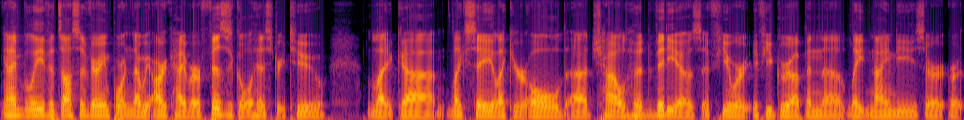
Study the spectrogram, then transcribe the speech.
and I believe it's also very important that we archive our physical history too. Like uh, like say like your old uh, childhood videos. If you were if you grew up in the late '90s or, or,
